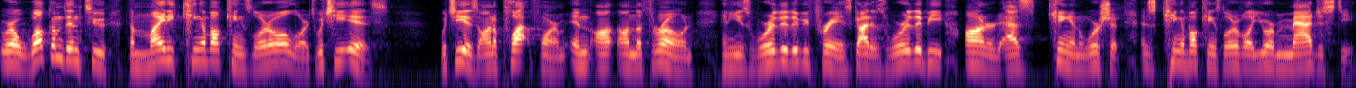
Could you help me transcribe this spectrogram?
we're welcomed into the mighty King of all kings, Lord of all lords, which he is, which he is on a platform in, on, on the throne, and he is worthy to be praised. God is worthy to be honored as king and worshiped, and as King of all kings, Lord of all, your majesty.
